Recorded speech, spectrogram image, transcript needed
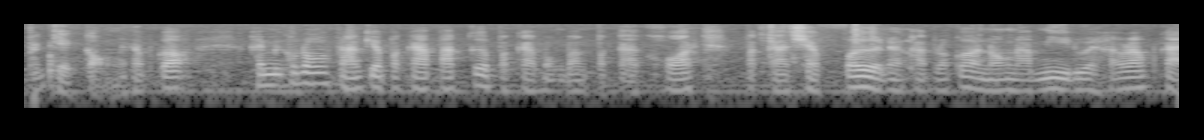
แพ็กเกจกล่องนะครับ ก็ใครมีข้อต้องถามเกี่ยวกับปากกาปาร์เกอร์ปากกาบางบางปากกาคอร์สปากกาเชฟเฟอร์นะครับ แล้วก็น้องนามี่ด้วยครับแล้วปากา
